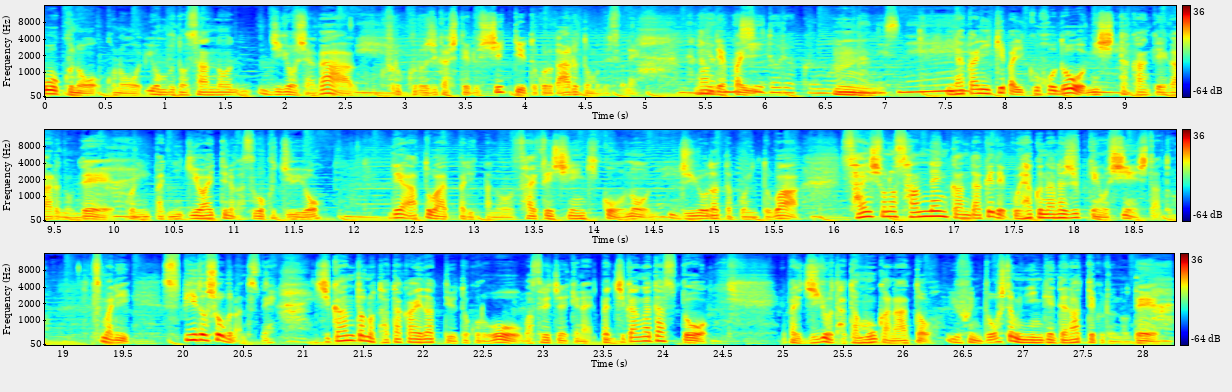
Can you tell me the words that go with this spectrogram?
多くのこの4分の3の事業者が黒字化してるしっていうところがあると思うんですよね。なんでやっぱりうん、田舎に行けば行くほど見知った関係があるので、これやっぱりにぎわいっていうのがすごく重要。であとはやっぱりあの再生支援機構の重要だったポイントは最初の3年間だけで570件を支援したと。つまりスピード勝負なんですね、はい、時間との戦いだっていうところを忘れちゃいけない。やっぱり時間が経つとやっぱり事業を畳もうかなというふうにどうしても人間ってなってくるので、はい、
